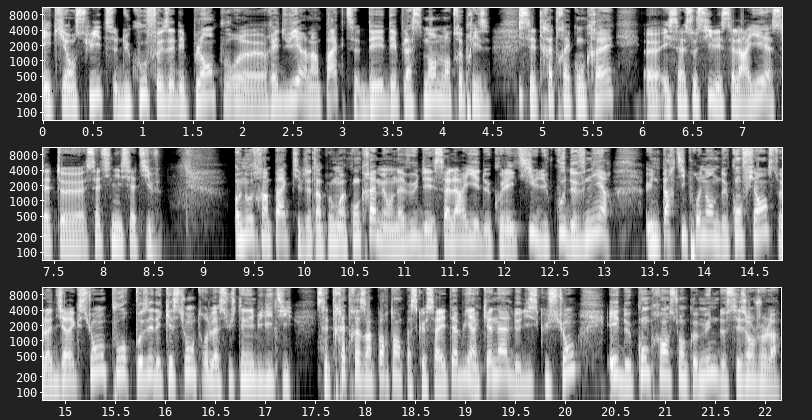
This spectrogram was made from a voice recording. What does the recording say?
et qui ensuite, du coup, faisaient des plans pour euh, réduire l'impact des déplacements de l'entreprise. C'est très très concret euh, et ça associe les salariés à cette, cette initiative. Un autre impact qui est peut-être un peu moins concret, mais on a vu des salariés de collectifs du coup devenir une partie prenante de confiance de la direction pour poser des questions autour de la sustainability. C'est très très important parce que ça établit un canal de discussion et de compréhension commune de ces enjeux-là.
